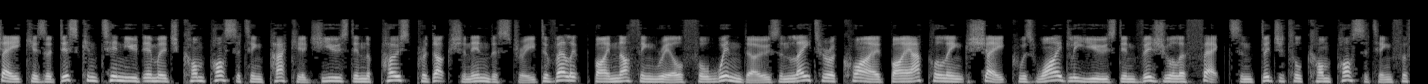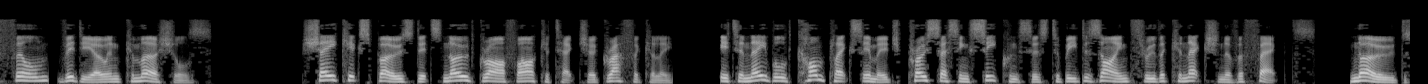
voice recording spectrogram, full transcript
Shake is a discontinued image compositing package used in the post-production industry developed by Nothing Real for Windows and later acquired by Apple Inc. Shake was widely used in visual effects and digital compositing for film, video and commercials. Shake exposed its node graph architecture graphically. It enabled complex image processing sequences to be designed through the connection of effects nodes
